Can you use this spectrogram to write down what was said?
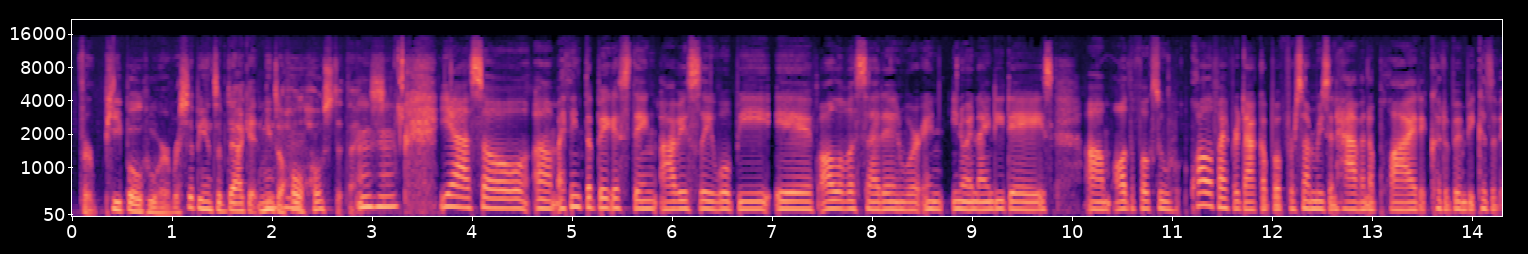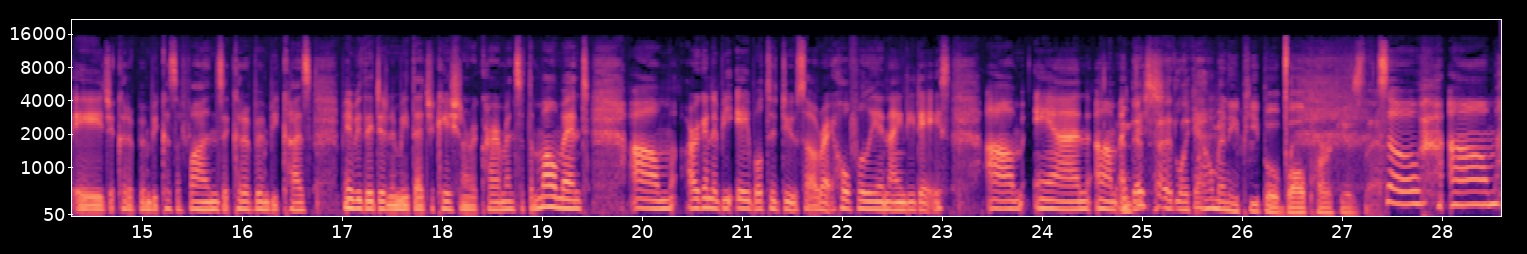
for people who are recipients of DACA, it means mm-hmm. a whole host of things. Mm-hmm. Yeah, so um, I think the biggest thing, obviously, will be if all of a sudden we're in, you know, in 90 days, um, all the folks who qualify for DACA but for some reason haven't applied. It could have been because of age, it could have been because of funds, it could have been because maybe they didn't meet the educational requirements at the moment, um, are going to be able to do so, right? Hopefully in 90 days. Um, and um, and that's like yeah. how many people ballpark is that? So um,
